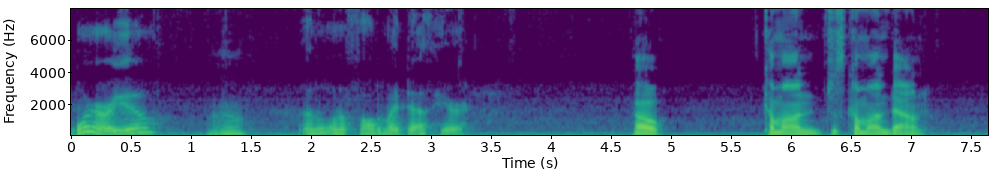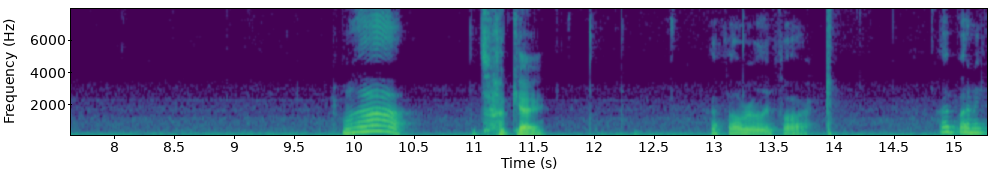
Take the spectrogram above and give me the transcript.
Where are you? I don't want to fall to my death here. oh, come on, just come on down. Ah! It's okay. I fell really far. Hi, bunny.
